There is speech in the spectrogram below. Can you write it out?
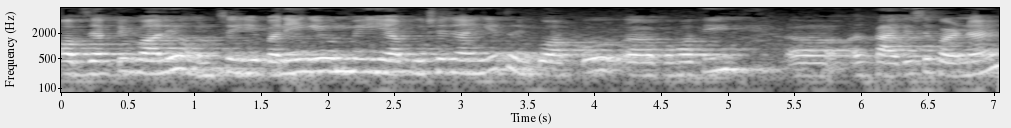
ऑब्जेक्टिव वाले, उनसे ये बनेंगे, उनमें ये आप पूछे जाएँगे तो इनको आपको बहुत ही फ़ायदे से पढ़ना है,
